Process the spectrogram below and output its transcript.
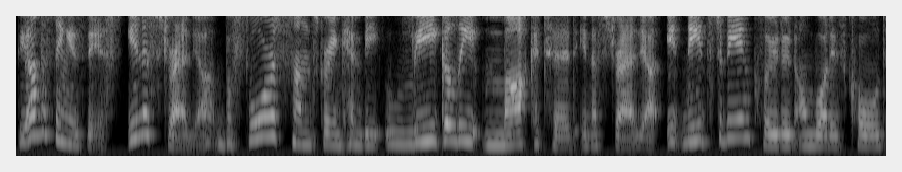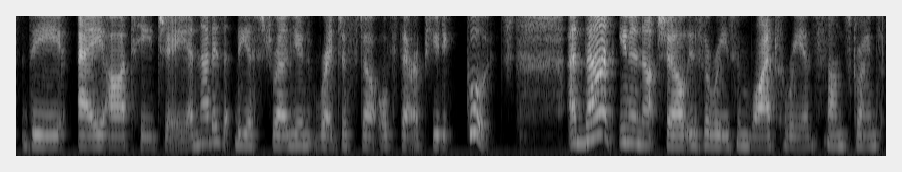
The other thing is this in Australia, before a sunscreen can be legally marketed in Australia, it needs to be included on what is called the ARTG, and that is the Australian Register of Therapeutic Goods. And that, in a nutshell, is the reason why Korean sunscreens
